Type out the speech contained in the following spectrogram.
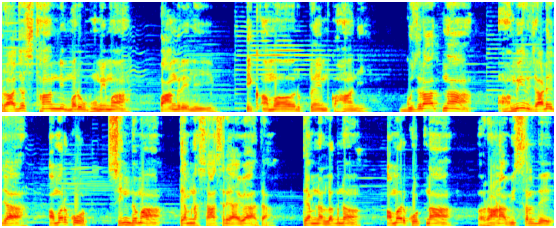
રાજસ્થાનની મરુભૂમિમાં પાંગરેલી એક અમર પ્રેમ કહાની. ગુજરાતના હમીર જાડેજા, અમરકોટ સિંધમાં તેમના સાસરે આવ્યા હતા. તેમના લગ્ન અમરકોટના રાણા વિસલદે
